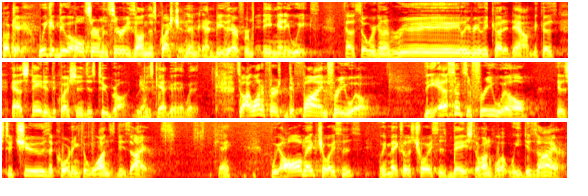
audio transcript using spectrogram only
okay, we could do a whole sermon series on this question and, and be there for many, many weeks. Uh, so we're going to really, really cut it down because, as stated, the question is just too broad. We yeah. just can't do anything with it. So I want to first define free will. The essence of free will is to choose according to one's desires. Okay? We all make choices. We make those choices based on what we desire.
